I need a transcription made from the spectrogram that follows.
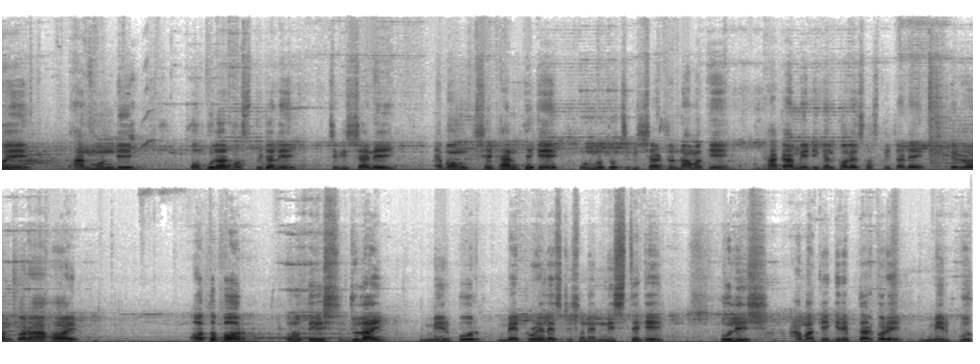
হয়ে ধানমন্ডির পপুলার হসপিটালে চিকিৎসা নেই এবং সেখান থেকে উন্নত চিকিৎসার জন্য আমাকে ঢাকা মেডিকেল কলেজ হসপিটালে প্রেরণ করা হয়। অতঃপর উনত্রিশ জুলাই মিরপুর মেট্রো রেল স্টেশনের নিচ থেকে পুলিশ আমাকে গ্রেপ্তার করে মিরপুর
